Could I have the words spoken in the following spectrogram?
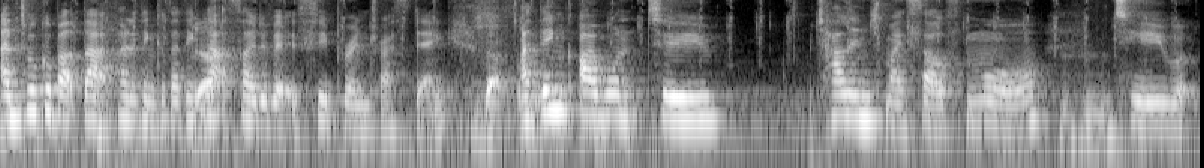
and talk about that kind of thing because I think Yeah. that side of it is super interesting. Definitely. I think I want to challenge myself more Mm-hmm. to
